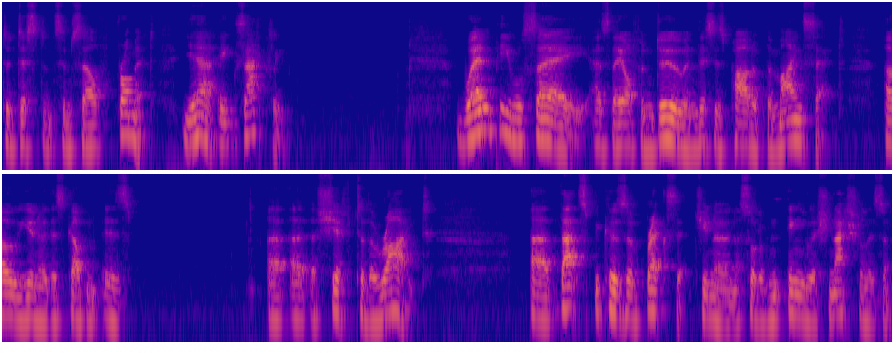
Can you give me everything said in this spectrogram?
to distance himself from it. Yeah, exactly. When people say, as they often do, and this is part of the mindset, oh, you know, this government is a, a shift to the right, uh, that's because of Brexit, you know, and a sort of English nationalism.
